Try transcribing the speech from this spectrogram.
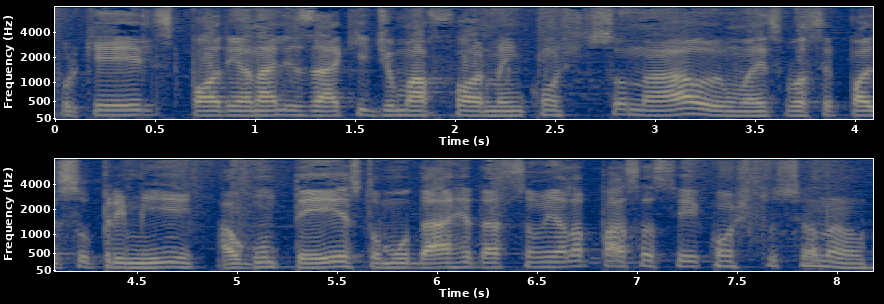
Porque eles podem analisar que de uma forma inconstitucional, mas você pode suprimir algum texto mudar a redação e ela passa a ser constitucional.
